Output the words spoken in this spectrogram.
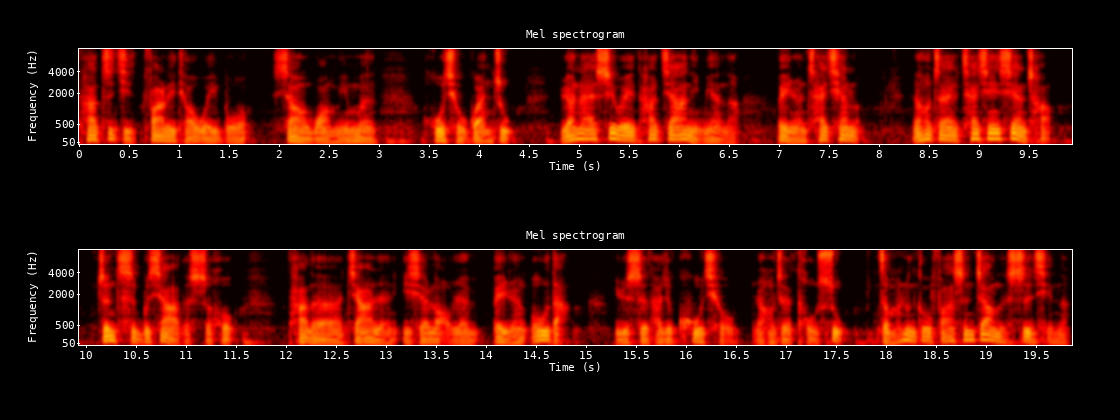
他自己发了一条微博，向网民们呼求关注。原来是因为他家里面呢被人拆迁了，然后在拆迁现场争持不下的时候，他的家人一些老人被人殴打。于是他就哭求，然后再投诉，怎么能够发生这样的事情呢？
